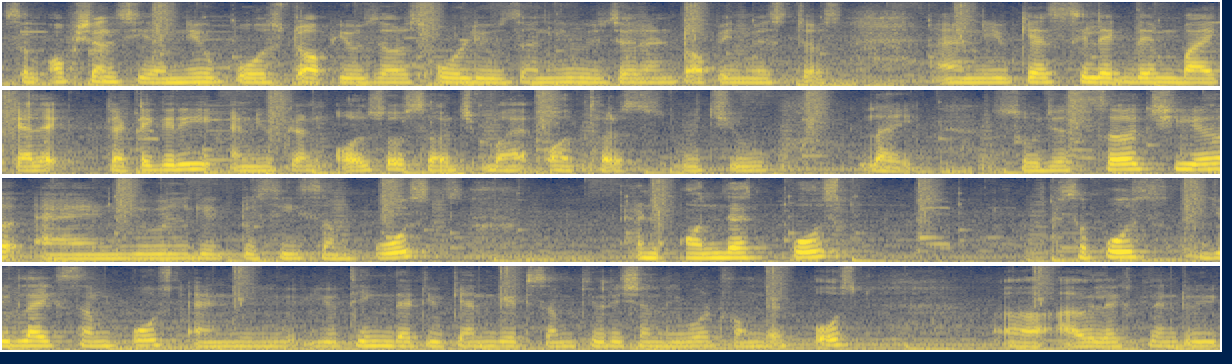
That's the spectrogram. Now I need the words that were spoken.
some options here. New post top users old user new user and top investors. And you can select them by category and you can also search by authors which you like. So just search here and you will get to see some posts and on that post suppose you like some post and you, you think that you can get some curation reward from that post uh, i will explain to you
